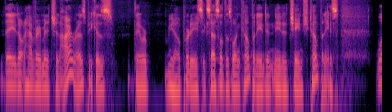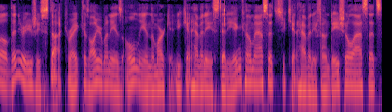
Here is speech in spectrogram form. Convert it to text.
they don't have very much in iras because they were you know pretty successful at this one company didn't need to change companies well, then you're usually stuck, right? Because all your money is only in the market. You can't have any steady income assets. You can't have any foundational assets.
